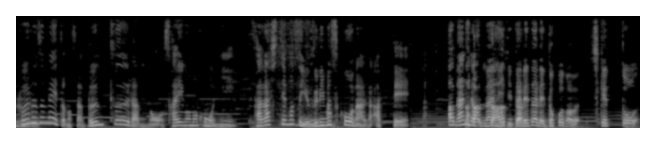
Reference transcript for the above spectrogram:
フールズメイトのさ、文通欄の最後の方に、探してます、譲りますコーナーがあって、何月何日誰々どこのチケット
